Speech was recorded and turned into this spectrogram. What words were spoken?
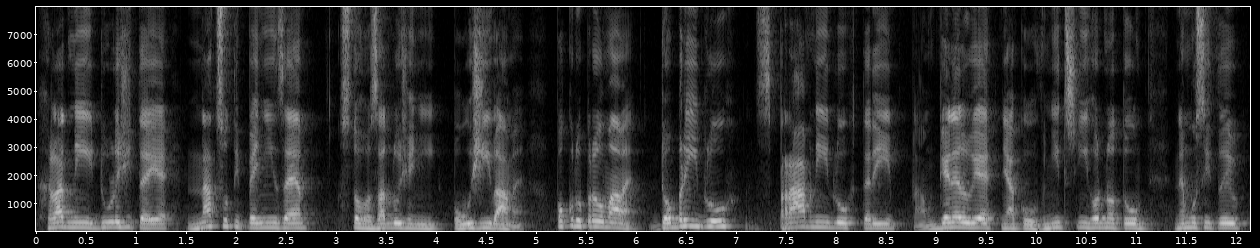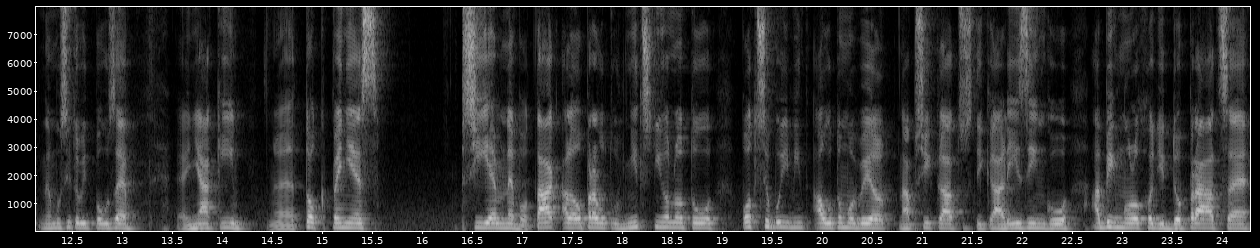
chladný. Důležité je, na co ty peníze z toho zadlužení používáme. Pokud opravdu máme dobrý dluh, správný dluh, který nám generuje nějakou vnitřní hodnotu, nemusí to, nemusí to být pouze eh, nějaký tok peněz, příjem nebo tak, ale opravdu tu vnitřní hodnotu, potřebují mít automobil, například co se týká leasingu, abych mohl chodit do práce,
